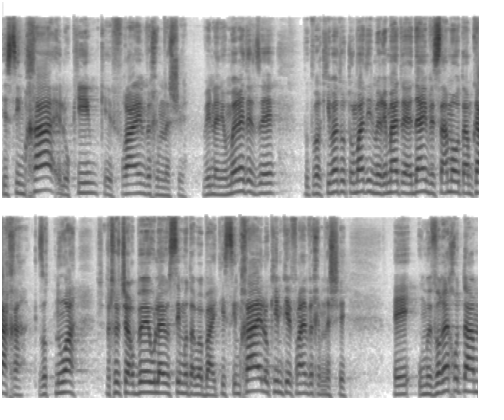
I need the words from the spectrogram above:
ישמחה אלוקים כאפרים וכמנשה. והנה, אני אומרת את זה, וכבר כמעט אוטומטית מרימה את הידיים ושמה אותם ככה. זאת תנועה שאני חושבת שהרבה אולי עושים אותה בבית. ישמחה אלוקים כאפרים וכמנשה. אה, הוא מברך אותם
